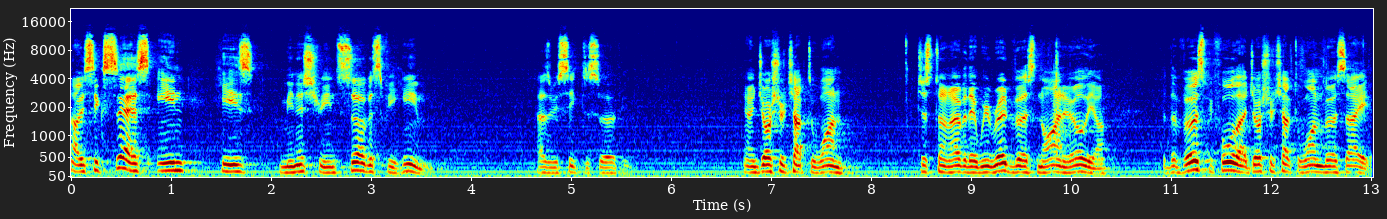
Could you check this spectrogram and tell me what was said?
no, success in His ministry, in service for Him as we seek to serve Him. Now, in Joshua chapter 1, just turn over there, we read verse 9 earlier, but the verse before that, Joshua chapter 1, verse 8.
